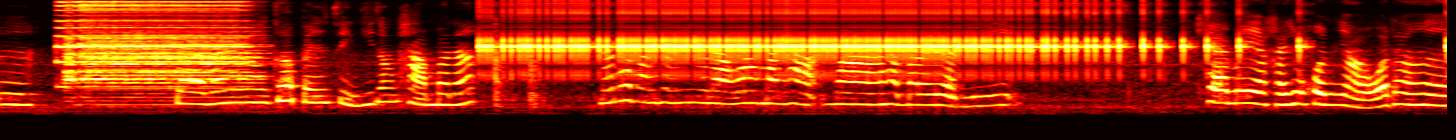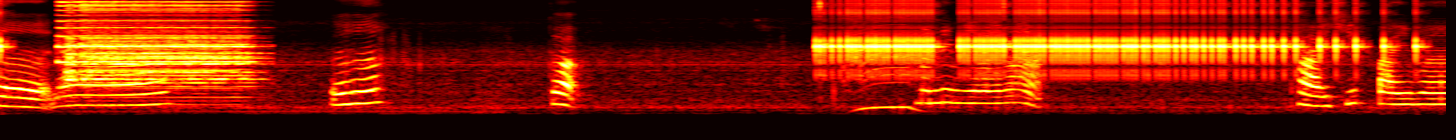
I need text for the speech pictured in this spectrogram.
เออแต่มันยังไงก็เป็นสิ่งที่ต้องทำมานะแล้วทำไมฉันมีเวลาว่างมาทำมาทำอะไรแบบนี้ แค่ไม่อยากให้ทุกคนเหงาก็ทำเถอะนะเออฮะก็ มันไม่มีอะไรมาก ถ่ายคลิปไปมา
